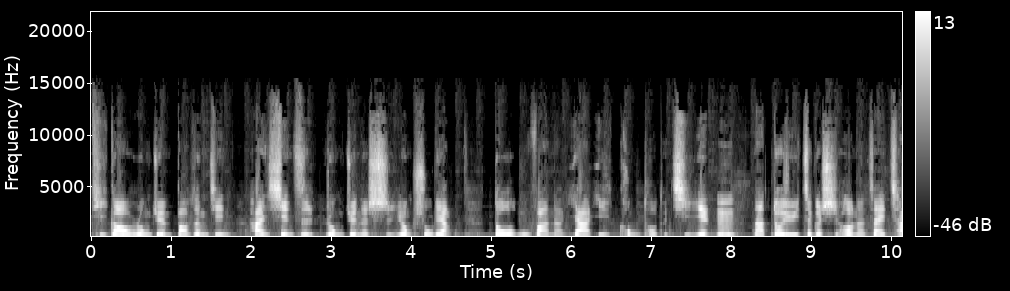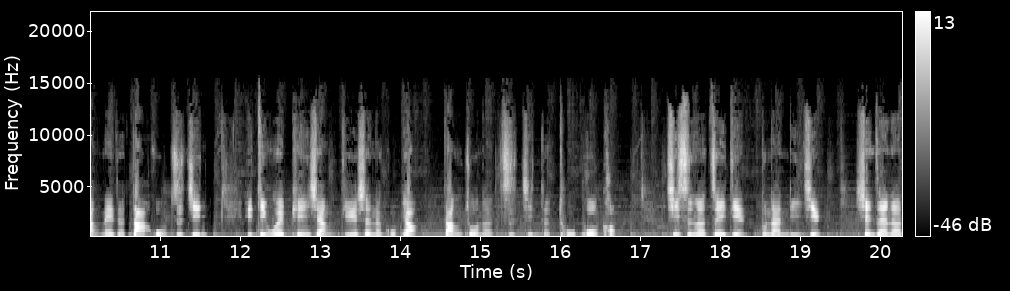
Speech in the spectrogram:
提高融券保证金和限制融券的使用数量，都无法呢压抑空头的气焰。嗯，那对于这个时候呢，在场内的大户资金一定会偏向跌升的股票，当做呢资金的突破口。其实呢，这一点不难理解。现在呢，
